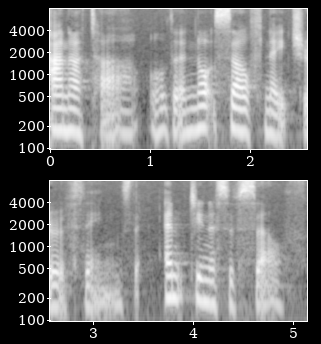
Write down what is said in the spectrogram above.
anatta, or the not self nature of things, the emptiness of self.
